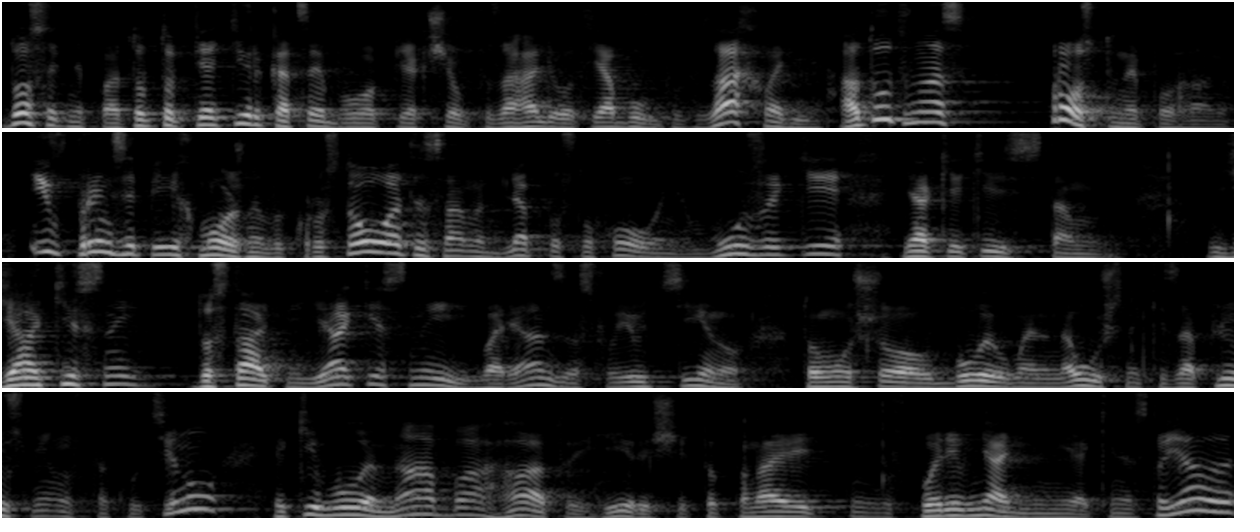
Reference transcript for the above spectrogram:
досить непогано. Тобто п'ятірка це було б, якщо б взагалі от я був би в захваті, а тут в нас просто непогано. І в принципі їх можна використовувати саме для прослуховування музики, як якийсь там якісний, достатньо якісний варіант за свою ціну. Тому що були в мене наушники за плюс-мінус таку ціну, які були набагато гірші. Тобто навіть в порівнянні ніякі не стояли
